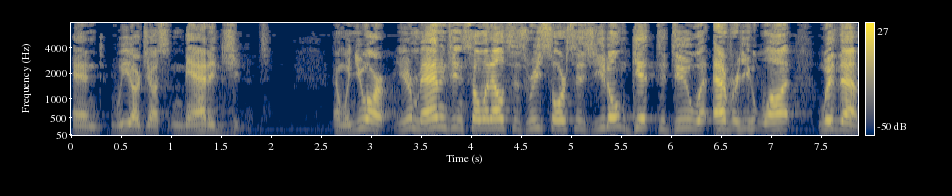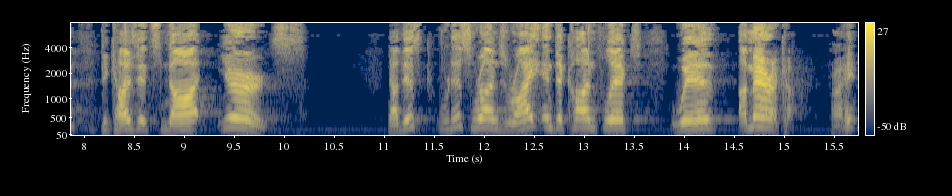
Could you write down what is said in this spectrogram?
and we are just managing it. And when you are you're managing someone else's resources, you don't get to do whatever you want with them because it's not yours. Now, this, this runs right into conflict with America, right?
